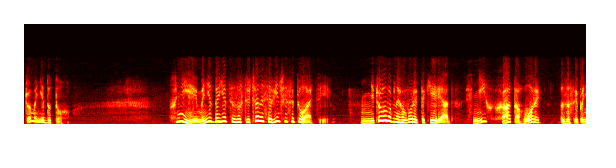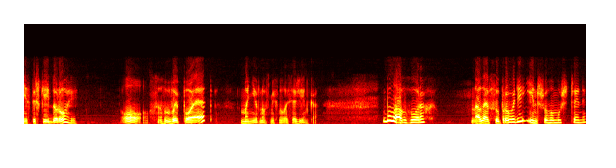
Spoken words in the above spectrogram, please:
що мені до того? Ні, мені здається, зустрічалися в іншій ситуації. Нічого вам не говорить такий ряд сніг, хата, гори, засипані стежки й дороги. О, ви поет? манірно всміхнулася жінка. Була в горах, але в супроводі іншого мужчини.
